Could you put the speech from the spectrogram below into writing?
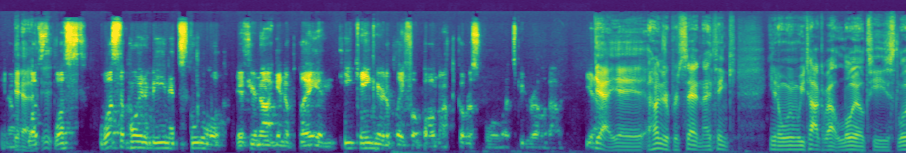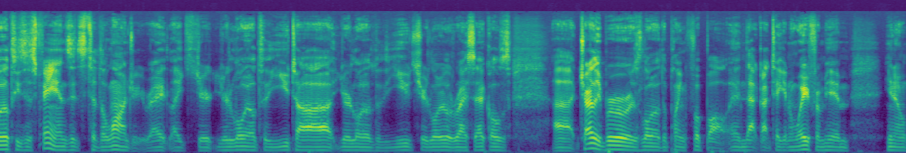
you know, yeah, what's it, what's what's the point of being in school if you're not going to play? And he came here to play football, not to go to school. Let's be real about it. Yeah, yeah, yeah, hundred percent. And I think you know when we talk about loyalties, loyalties as fans, it's to the laundry, right? Like you're you're loyal to the Utah, you're loyal to the Utes, you're loyal to Rice Eccles. Uh, Charlie Brewer is loyal to playing football, and that got taken away from him. You know,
